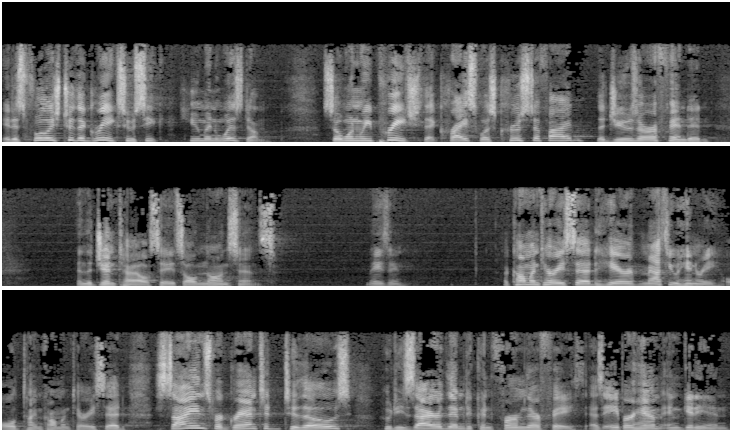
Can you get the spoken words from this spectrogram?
It is foolish to the Greeks who seek human wisdom. So when we preach that Christ was crucified, the Jews are offended, and the Gentiles say it's all nonsense. Amazing. A commentary said here, Matthew Henry, old time commentary, said, Signs were granted to those who desired them to confirm their faith, as Abraham and Gideon,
